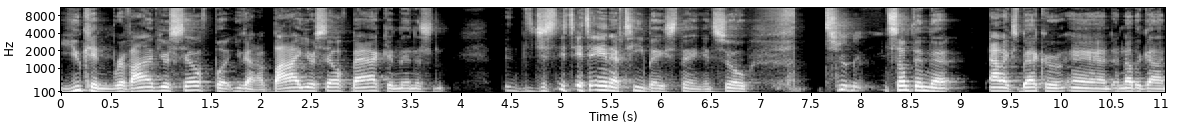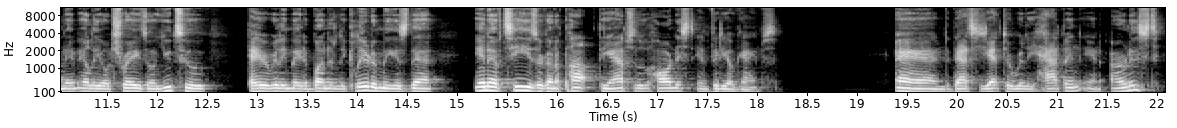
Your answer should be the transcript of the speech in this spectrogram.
you can revive yourself, but you got to buy yourself back, and then it's, just it's it's an NFT based thing, and so something that Alex Becker and another guy named EllioTrades on YouTube they really made abundantly clear to me is that NFTs are going to pop the absolute hardest in video games, and that's yet to really happen in earnest.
